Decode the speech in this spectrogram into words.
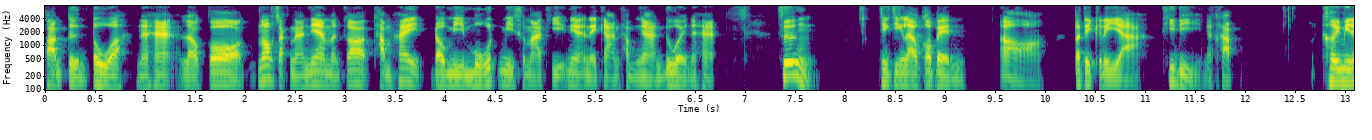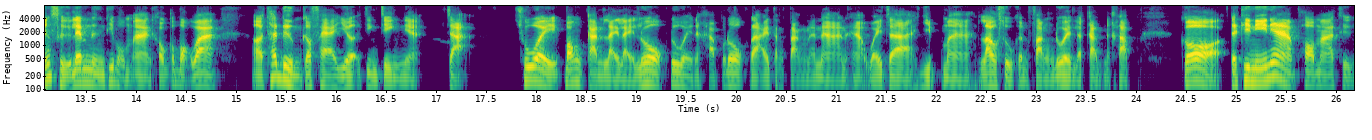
ความตื่นตัวนะฮะ แล้วก็นอกจากนั้นเนี่ยมันก็ทำให้เรามีมูดมีสมาธิเนี่ยในการทำงานด้วยนะฮะ ซึ่งจริงๆแล้วก็เป็นปฏิกิริยาที่ดีนะครับ เคยมีหนังสือเล่มหนึ่งที่ผมอ่านเขาก็บอกว่าถ้าดื่มกาแฟเยอะจริง ๆ เนี่ย จะช่วยป้องกันหลาย ๆ โรคด้วยนะครับ โรคร้ายต่างๆ นานานะฮะไว้จะหยิบมาเล่าสู่กันฟังด้วยแล้วกันนะครับ ก็แต่ทีนี้เนี่ยพอมาถึง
